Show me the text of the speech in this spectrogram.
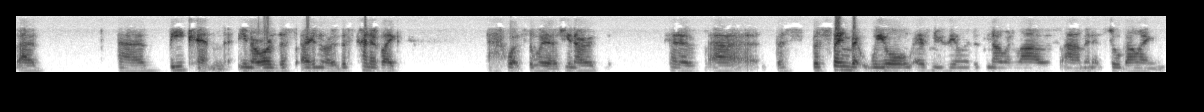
uh, uh, beacon, you know, or this, I don't know, this kind of like, what's the word, you know, kind of uh, this this thing that we all as New Zealanders know and love, um, and it's still going.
